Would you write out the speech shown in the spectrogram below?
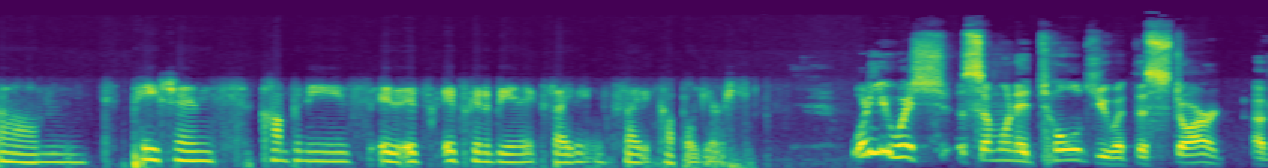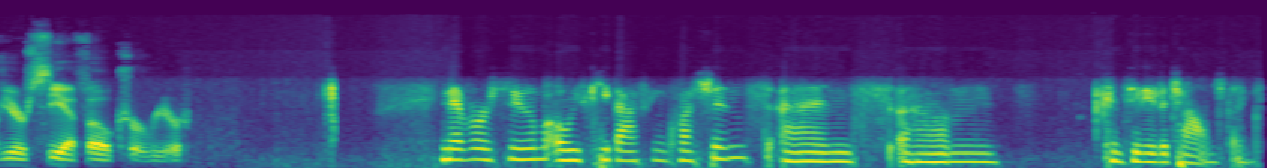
um, patients, companies, it, it's it's going to be an exciting exciting couple of years. What do you wish someone had told you at the start of your CFO career? Never assume. Always keep asking questions and um, continue to challenge things.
